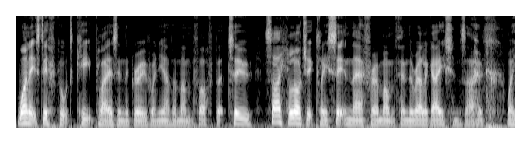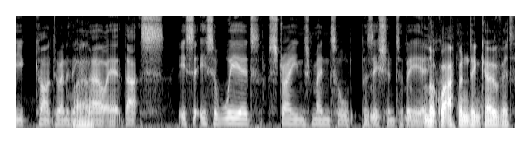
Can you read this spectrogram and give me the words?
one it's difficult to keep players in the groove when you have a month off but two psychologically sitting there for a month in the relegation zone where you can't do anything Wow. about it that's it's it's a weird strange mental position to be in Look what happened in COVID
